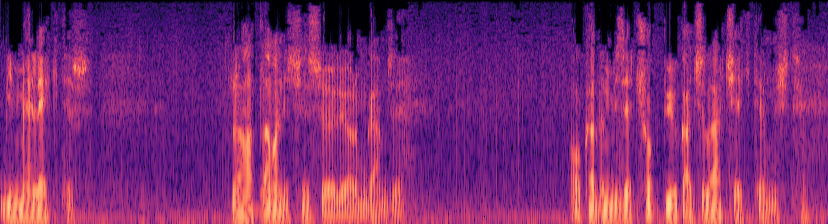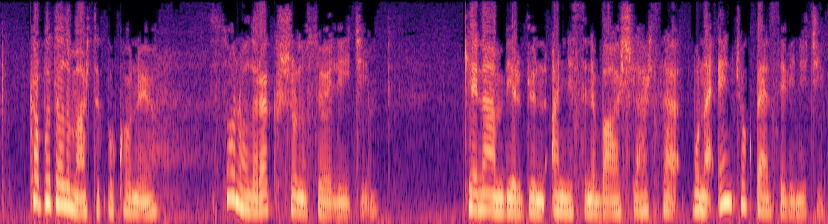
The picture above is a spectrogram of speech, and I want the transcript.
Bir melektir. Rahatlaman için söylüyorum Gamze. O kadın bize çok büyük acılar çektirmişti. Kapatalım artık bu konuyu. Son olarak şunu söyleyeceğim. Kenan bir gün annesini bağışlarsa buna en çok ben sevineceğim.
